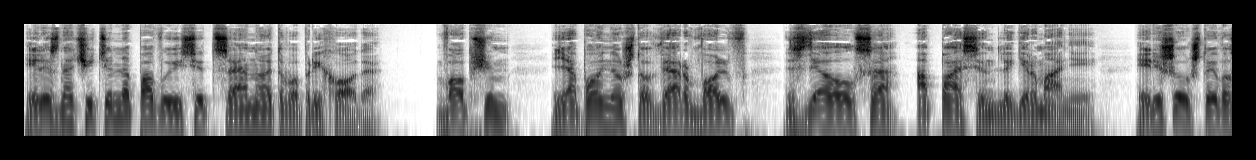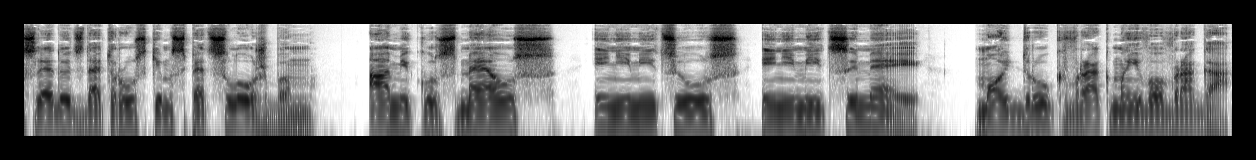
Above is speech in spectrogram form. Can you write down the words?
или значительно повысит цену этого прихода. В общем, я понял, что Вервольф сделался опасен для Германии и решил, что его следует сдать русским спецслужбам. Амикус Меус, Инимициус, Инимицимей. Мой друг — враг моего врага.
